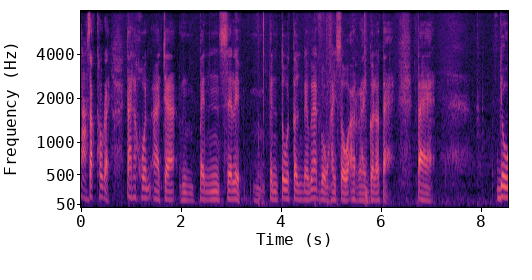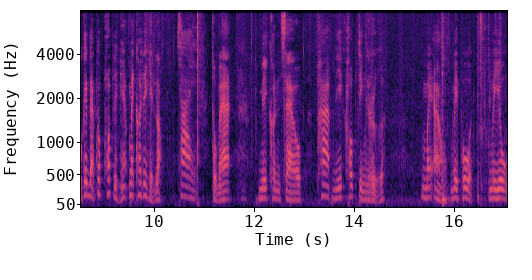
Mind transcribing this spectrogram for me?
ค่ะ สักเท่าไหร่ แต่ละคนอาจจะอืมเป็นเซเลบอืมเป็นตัวตึงในแวดวงไฮโซอะไรก็แล้วแต่ แต่อยู่กันแบบครบๆอย่างเงี้ยไม่ค่อยได้เห็นหรอก ใช่ ถูกไหมฮะ มีคนแซวภาพนี้ครบจริงหรือ ไม่เอาไม่พูด ไม่ยุ่ง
